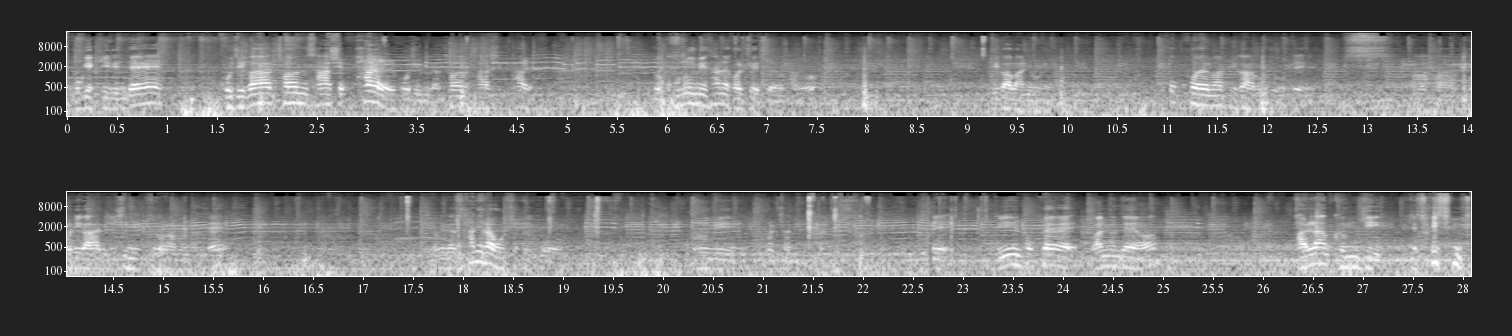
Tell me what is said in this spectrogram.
고갯길인데 고지가 1048 고지입니다. 1048. 그 구름이 산에 걸쳐 있어요. 바로. 비가 많이 오네요. 폭포에만 비가 안 오지 근 데 아하 거리가 한 26km 남았는데 여기는 산이라 올 수도 있고 구름이 걸쳐. 네, 미인 폭포에 왔는데요. 관람 금지 이렇게 써 있습니다.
